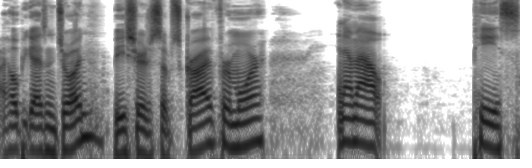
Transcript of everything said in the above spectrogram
I hope you guys enjoyed. Be sure to subscribe for more. And I'm out. Peace.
